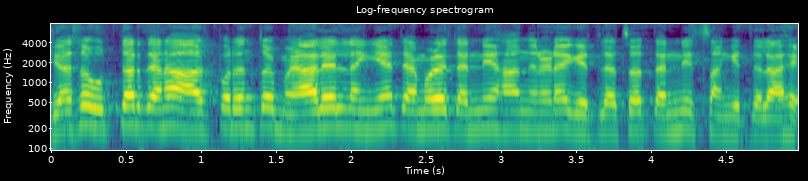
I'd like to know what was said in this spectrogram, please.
ज्याचं उत्तर त्यांना आजपर्यंत मिळालेलं नाही आहे त्यामुळे त्यांनी हा निर्णय घेतल्याचं त्यांनीच सांगितलेलं आहे.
